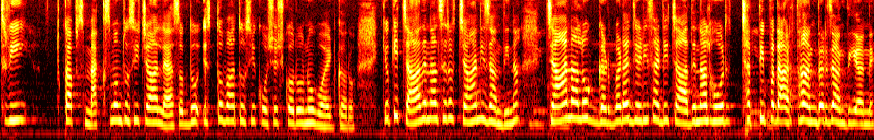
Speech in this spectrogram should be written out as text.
3 ਕੱਪਸ ਮੈਕਸਿਮਮ ਤੁਸੀਂ ਚਾਹ ਲੈ ਸਕਦੇ ਹੋ ਇਸ ਤੋਂ ਬਾਅਦ ਤੁਸੀਂ ਕੋਸ਼ਿਸ਼ ਕਰੋ ਉਹਨੂੰ ਅਵੋਇਡ ਕਰੋ ਕਿਉਂਕਿ ਚਾਹ ਦੇ ਨਾਲ ਸਿਰਫ ਚਾਹ ਨਹੀਂ ਜਾਂਦੀ ਨਾ ਚਾਹ ਨਾਲ ਉਹ ਗੜਬੜ ਹੈ ਜਿਹੜੀ ਸਾਡੀ ਚਾਹ ਦੇ ਨਾਲ ਹੋਰ 36 ਪਦਾਰਥਾਂ ਅੰਦਰ ਜਾਂਦੀਆਂ ਨੇ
